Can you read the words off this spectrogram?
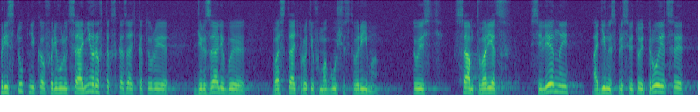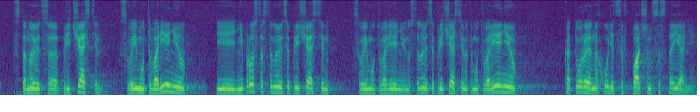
преступников, революционеров, так сказать, которые дерзали бы восстать против могущества Рима. То есть сам Творец Вселенной, один из Пресвятой Троицы, становится причастен своему творению и не просто становится причастен своему творению, но становится причастен этому творению, которое находится в падшем состоянии,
